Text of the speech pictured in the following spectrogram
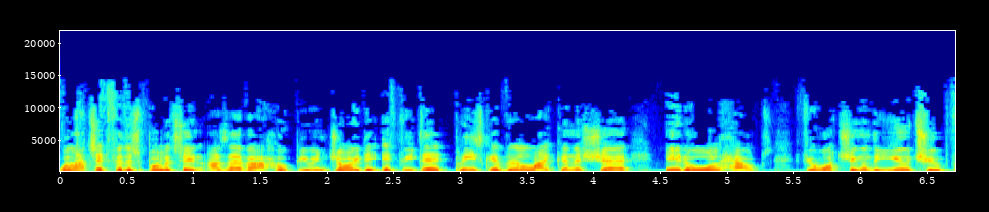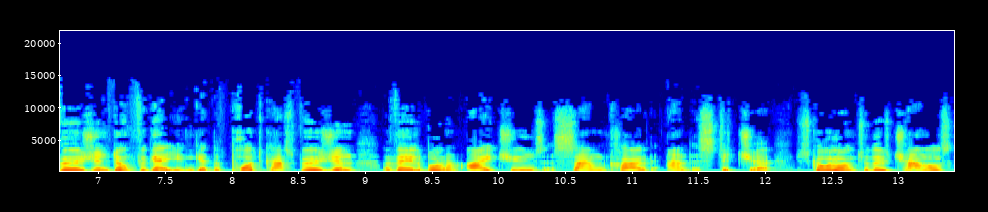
Well, that's it for this bulletin. As ever, I hope you enjoyed it. If you did, please give it a like and a share. It all helps. If you're watching on the YouTube version, don't forget you can get the podcast version available on iTunes, SoundCloud, and Stitcher. Just go along to those channels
